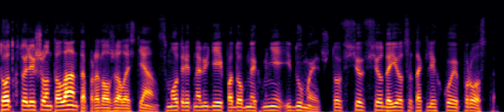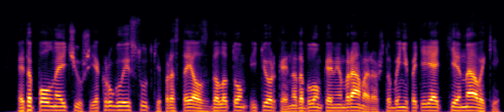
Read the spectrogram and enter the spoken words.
«Тот, кто лишен таланта, — продолжал Астиан, — смотрит на людей, подобных мне, и думает, что все-все дается так легко и просто. Это полная чушь. Я круглые сутки простоял с долотом и теркой над обломками мрамора, чтобы не потерять те навыки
